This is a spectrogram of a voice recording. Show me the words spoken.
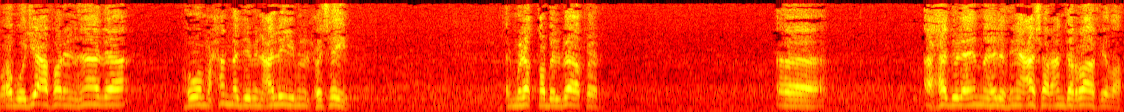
وأبو جعفر هذا هو محمد بن علي بن الحسين الملقب الباقر. آه، أحد الأئمة الاثني عشر عند الرافضة.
